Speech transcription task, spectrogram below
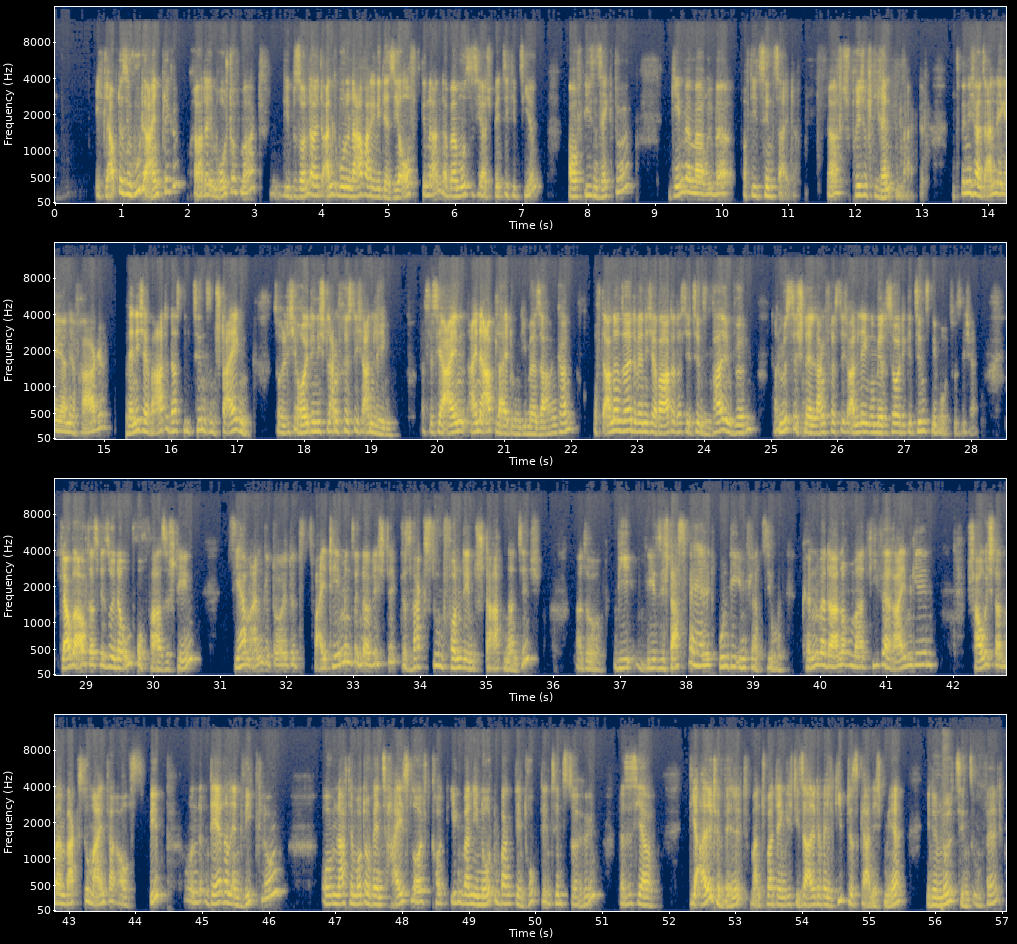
Ich glaube, das sind gute Einblicke, gerade im Rohstoffmarkt. Die Besonderheit Angebot und Nachfrage wird ja sehr oft genannt, aber man muss es ja spezifizieren auf diesen Sektor. Gehen wir mal rüber auf die Zinsseite ja, sprich auf die Rentenmärkte. Jetzt bin ich als Anleger ja in der Frage, wenn ich erwarte, dass die Zinsen steigen, sollte ich ja heute nicht langfristig anlegen. Das ist ja ein, eine Ableitung, die man sagen kann. Auf der anderen Seite, wenn ich erwarte, dass die Zinsen fallen würden, dann müsste ich schnell langfristig anlegen, um mir das heutige Zinsniveau zu sichern. glaube auch, dass wir so in der Umbruchphase stehen. Sie haben angedeutet, zwei Themen sind da wichtig. Das Wachstum von den Staaten an sich, also wie, wie sich das verhält und die Inflation. Können wir da noch mal tiefer reingehen? Schaue ich dann beim Wachstum einfach aufs BIP und deren Entwicklung, um nach dem Motto, wenn es heiß läuft, kommt irgendwann die Notenbank den Druck, den Zins zu erhöhen. Das ist ja die alte Welt. Manchmal denke ich, diese alte Welt gibt es gar nicht mehr in dem Nullzinsumfeld.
